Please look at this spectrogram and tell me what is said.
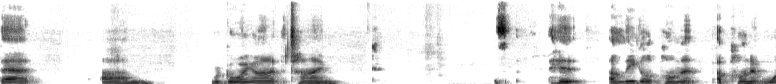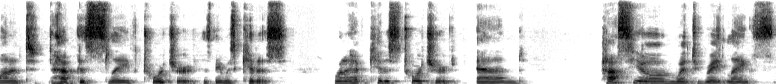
that um, were going on at the time, his, a legal opponent opponent wanted to have this slave tortured. His name was Kittos. He wanted to have Kittos tortured, and Pasion went to great lengths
